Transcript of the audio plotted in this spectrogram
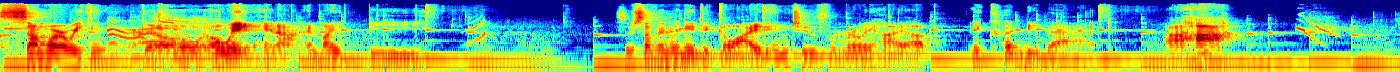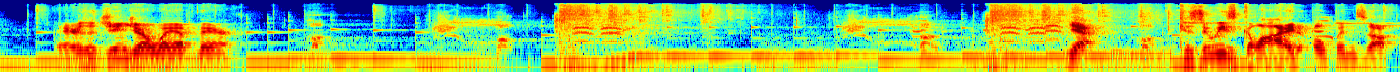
somewhere we can go. Oh, wait, hang on. It might be... Is there something we need to glide into from really high up? It could be that. Aha! There's a Jinjo way up there. Yeah, Kazooie's Glide opens up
